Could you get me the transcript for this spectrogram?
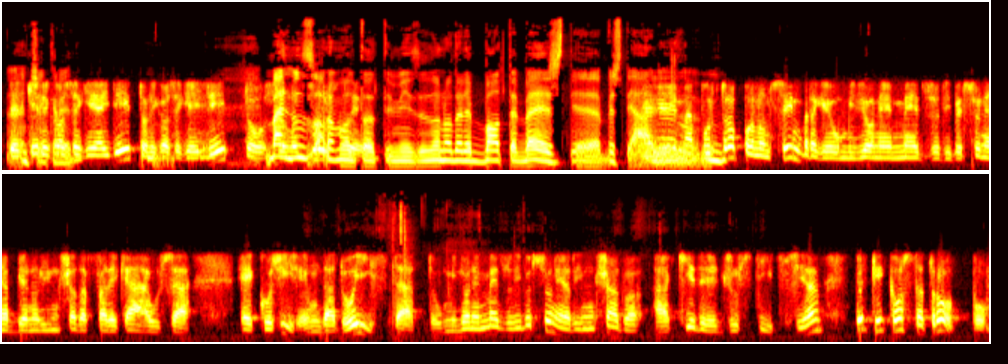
perché le cose che hai detto, le cose che hai detto. Ma non sono tutte... molto ottimiste, sono delle botte bestie, bestiali. Eh, ma purtroppo non sembra che un milione e mezzo di persone abbiano rinunciato a fare causa. È così, è un dato Istat, un milione e mezzo di persone ha rinunciato a, a chiedere giustizia perché costa troppo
